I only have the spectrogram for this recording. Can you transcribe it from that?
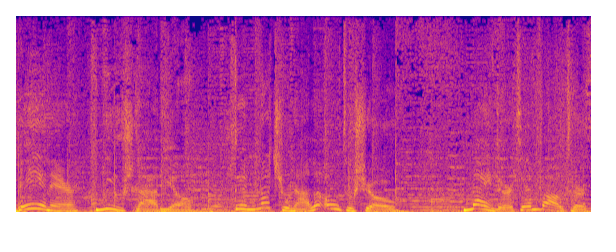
BNR Nieuwsradio. De Nationale Autoshow. Meindert en Wouter.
